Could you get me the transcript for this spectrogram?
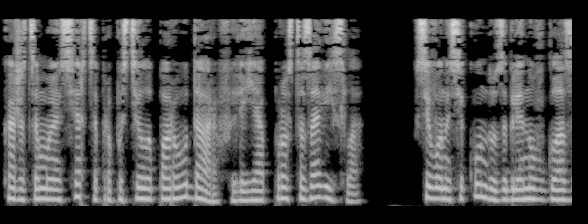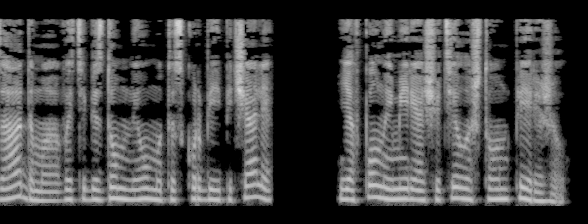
Кажется, мое сердце пропустило пару ударов, или я просто зависла. Всего на секунду заглянув в глаза Адама, в эти бездомные омуты скорби и печали, я в полной мере ощутила, что он пережил.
